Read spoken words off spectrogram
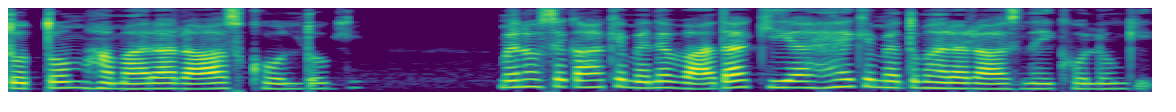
तो तुम हमारा राज खोल दोगी। मैंने उसे कहा कि मैंने वादा किया है कि मैं तुम्हारा राज नहीं खोलूँगी।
